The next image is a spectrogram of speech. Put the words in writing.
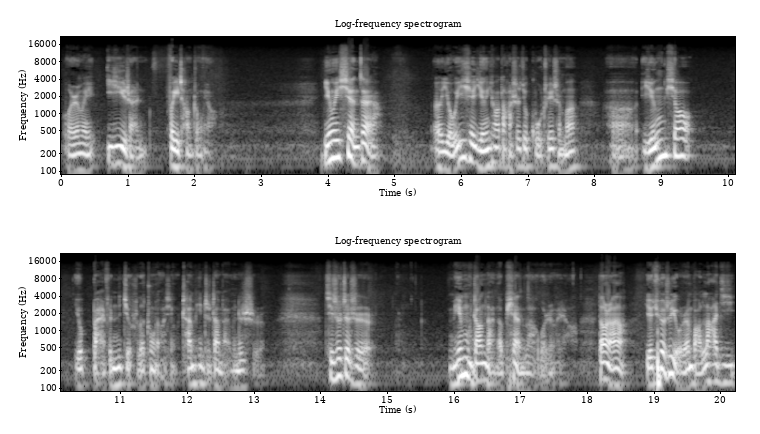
我认为依然非常重要，因为现在啊，呃，有一些营销大师就鼓吹什么，呃，营销有百分之九十的重要性，产品只占百分之十。其实这是明目张胆的骗子啊！我认为啊，当然啊，也确实有人把垃圾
